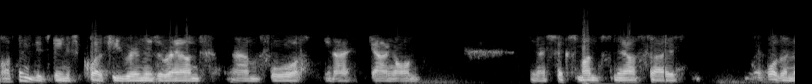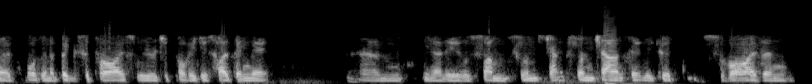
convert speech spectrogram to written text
I think there's been quite a few rumours around um, for you know going on, you know, six months now. So it wasn't a wasn't a big surprise. We were just probably just hoping that um, you know, there was some slim, slim chance that we could survive and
